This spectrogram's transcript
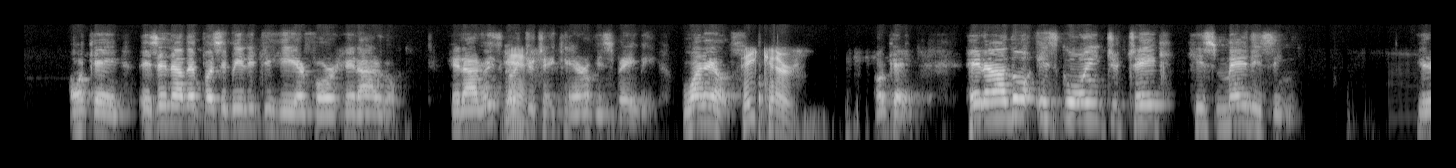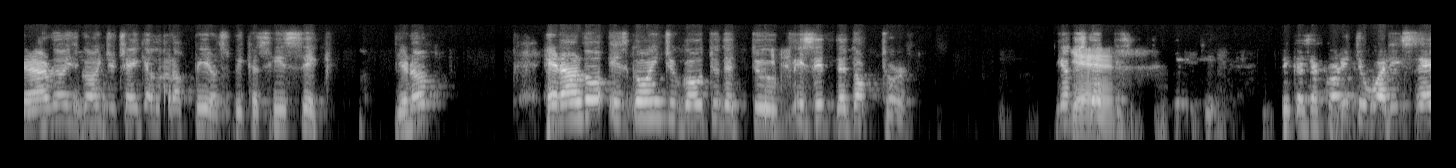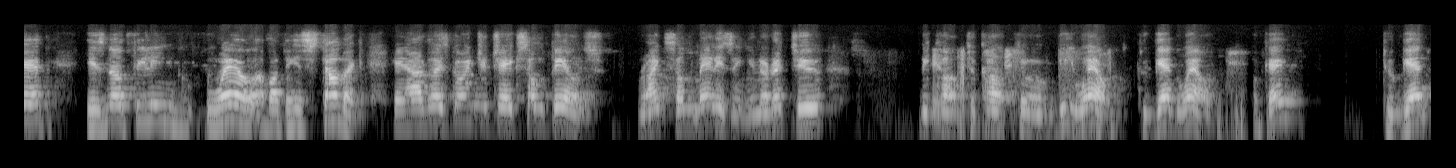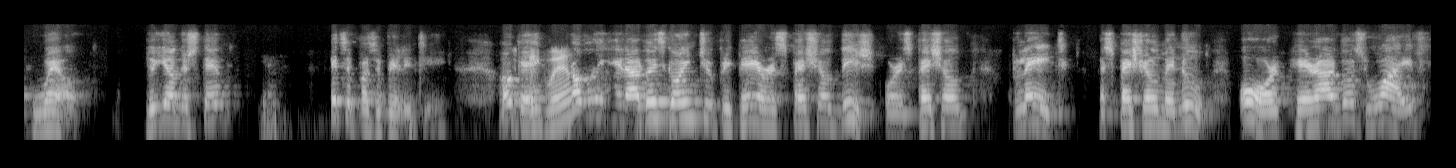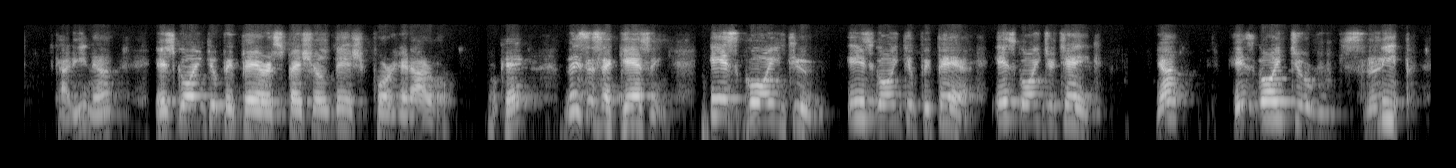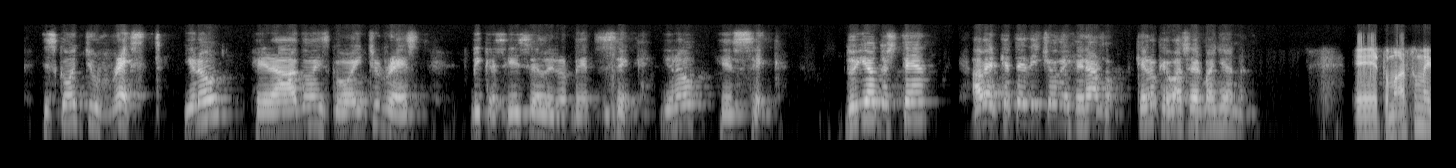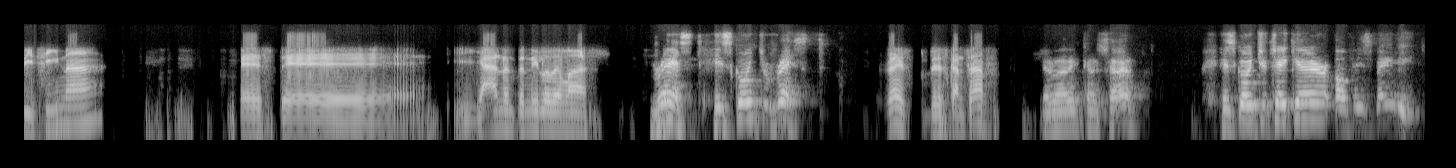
Okay, there's another possibility here for Gerardo. Gerardo is going Yes. to take care of his baby. What else? Take care. Okay, Gerardo is going to take his medicine. Gerardo is going to take a lot of pills because he's sick, you know? Gerardo is going to go to the, to visit the doctor. You understand? Yes. Because according to what he said, he's not feeling well about his stomach. Gerardo is going to take some pills, right? Some medicine in order to become, to come, to be well, to get well, okay? To get well. Do you understand? It's a possibility. Okay, well? probably Gerardo is going to prepare a special dish or a special plate, a special menu, or Gerardo's wife, Karina, is going to prepare a special dish for Gerardo. Okay, this is a guessing. Is going to, is going to prepare, is going to take. Yeah, he's going to sleep, he's going to rest. You know, Gerardo is going to rest because he's a little bit sick. You know, he's sick. Do you understand? A ver, ¿qué te he dicho de Gerardo? ¿Qué es lo que va a hacer mañana? Eh, tomar su medicina. Este. Y ya no entendí lo demás. Rest. He's going to rest. Rest, descansar. Él va a descansar. He's going to take care of his baby.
